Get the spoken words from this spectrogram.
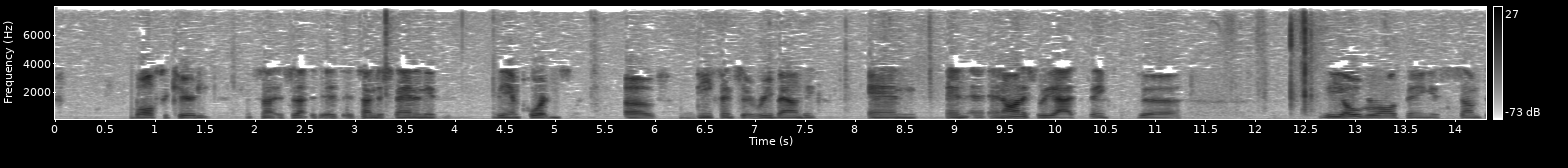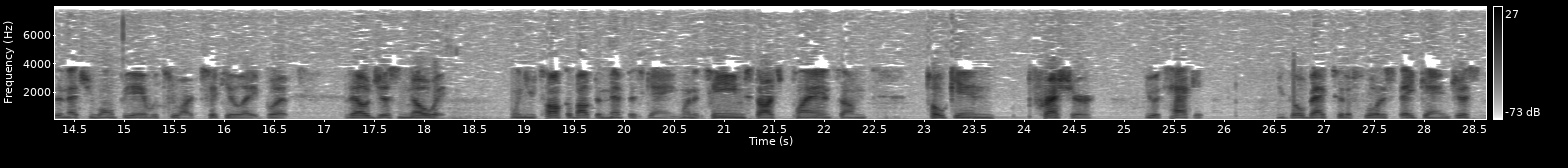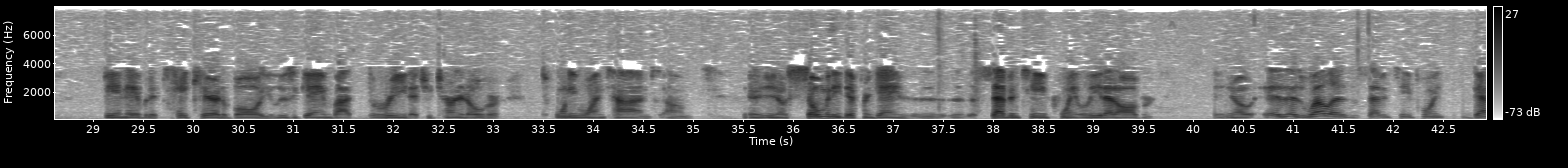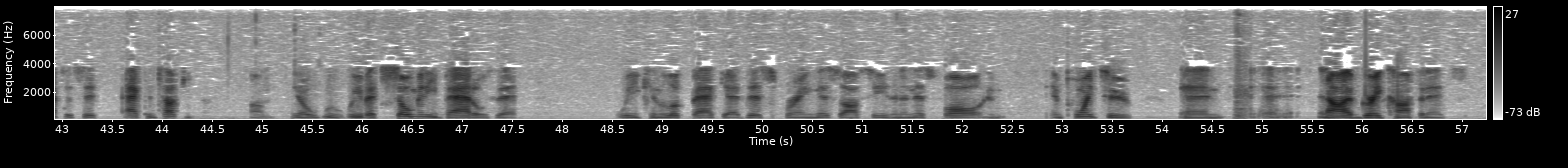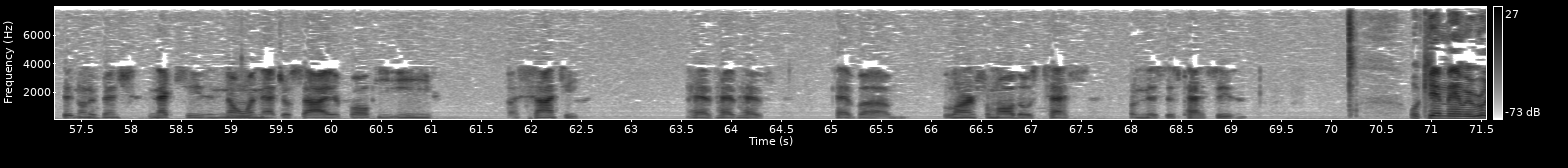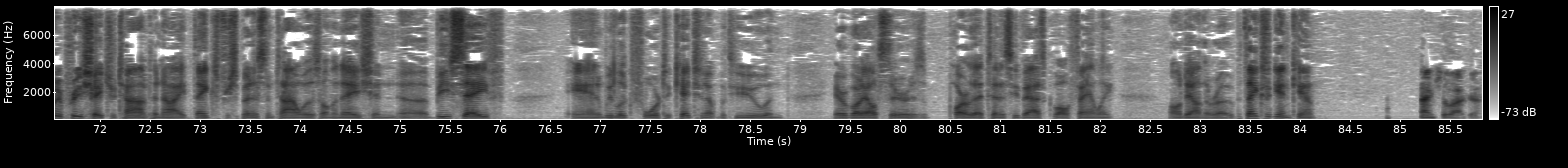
ball security. It's, it's, it's understanding the, the importance of defensive rebounding, and and and honestly, I think the the overall thing is something that you won't be able to articulate, but they'll just know it when you talk about the Memphis game. When a team starts playing some token pressure, you attack it. You go back to the Florida State game, just being able to take care of the ball. You lose a game by three that you turn it over 21 times. Um, you know, so many different games. The 17 point lead at Auburn you know, as, as well as a 17 point deficit at Kentucky. Um, you know, we, we've had so many battles that we can look back at this spring, this off season, and this fall, and and point to, and and I'll have great confidence sitting on the bench next season, knowing that Josiah, Balky, Yves, Asante have have have have um, learned from all those tests from this this past season. Well, Kim, man, we really appreciate your time tonight. Thanks for spending some time with us on the nation. Uh, be safe, and we look forward to catching up with you and everybody else there as a part of that Tennessee basketball family on down the road. But thanks again, Kim. Thanks a lot, guys.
